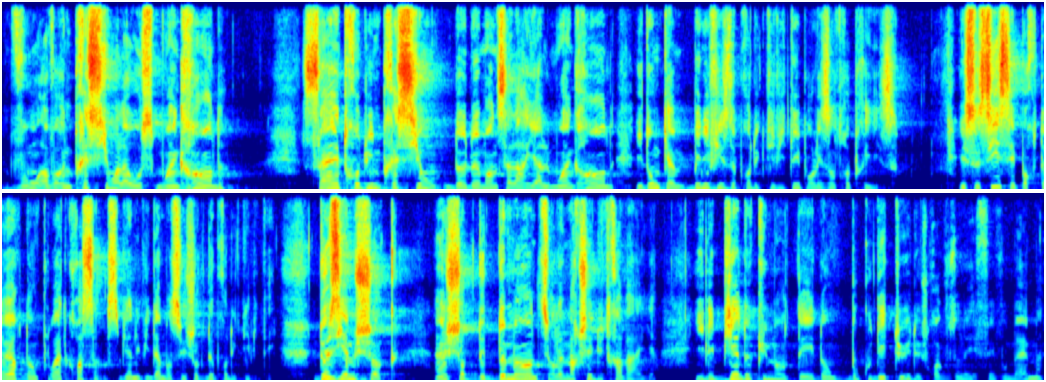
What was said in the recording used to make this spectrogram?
vont avoir une pression à la hausse moins grande, ça introduit une pression de demande salariale moins grande et donc un bénéfice de productivité pour les entreprises. Et ceci, c'est porteur d'emplois de croissance, bien évidemment, ces chocs de productivité. Deuxième choc, un choc de demande sur le marché du travail. Il est bien documenté dans beaucoup d'études, je crois que vous en avez fait vous-même,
